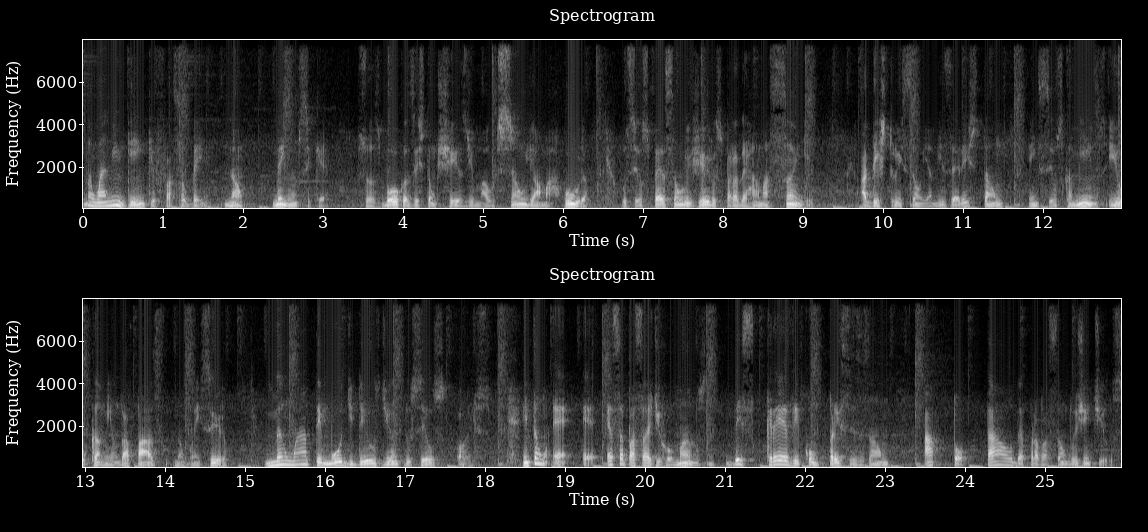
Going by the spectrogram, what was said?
Não há ninguém que faça o bem, não, nenhum sequer. Suas bocas estão cheias de maldição e amargura, os seus pés são ligeiros para derramar sangue. A destruição e a miséria estão em seus caminhos, e o caminho da paz não conheceram não há temor de Deus diante dos seus olhos. Então, é, é, essa passagem de Romanos descreve com precisão a total depravação dos gentios.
